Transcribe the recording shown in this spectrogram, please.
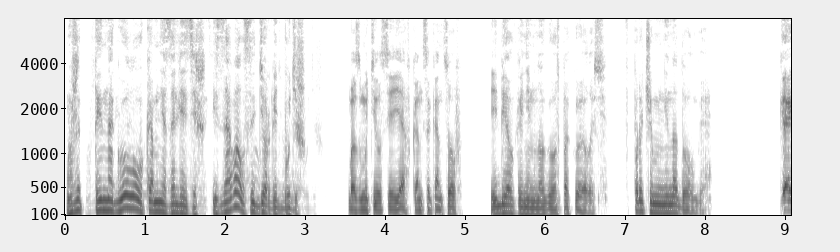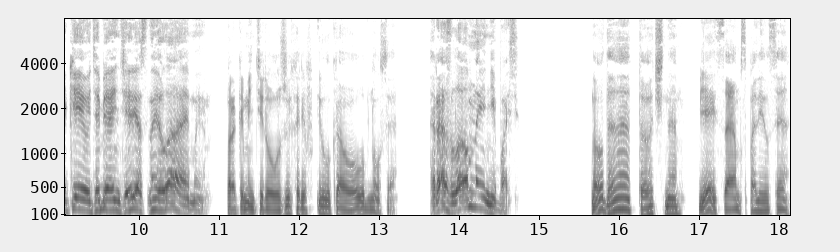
«Может, ты на голову ко мне залезешь и завалсы дергать будешь?» Возмутился я, в конце концов, и белка немного успокоилась. Впрочем, ненадолго. «Какие у тебя интересные лаймы!» — прокомментировал Жихарев и лукаво улыбнулся. «Разломные, небось?» «Ну да, точно. Я и сам спалился.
